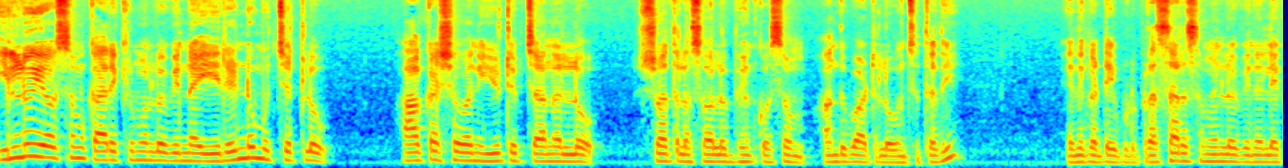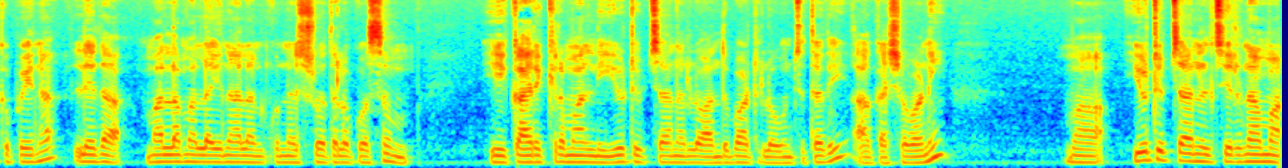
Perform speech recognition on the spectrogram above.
ఇల్లు వ్యవసాయం కార్యక్రమంలో విన్న ఈ రెండు ముచ్చట్లు ఆకాశవాణి యూట్యూబ్ ఛానల్లో శ్రోతల సౌలభ్యం కోసం అందుబాటులో ఉంచుతుంది. ఎందుకంటే ఇప్పుడు ప్రసార సమయంలో వినలేకపోయినా లేదా మళ్ళా మళ్ళా వినాలనుకున్న శ్రోతల కోసం ఈ కార్యక్రమాల్ని యూట్యూబ్ ఛానల్లో అందుబాటులో ఉంచుతుంది ఆకాశవాణి. మా యూట్యూబ్ ఛానల్ చిరునామా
